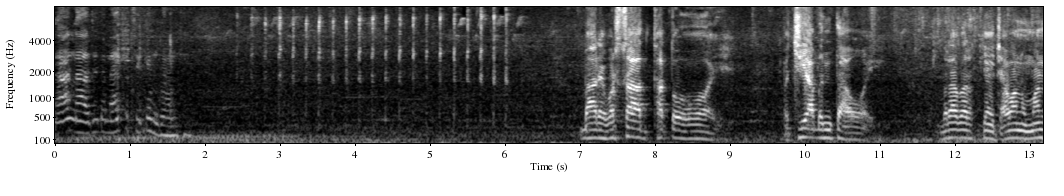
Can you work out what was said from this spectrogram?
ના ના હજી તો નાખ્યું છે. કેમ ગરમ છે? બારે વરસાદ થતો હોય, ભજીયા બનતા હોય, બરાબર ક્યાંય જવાનું મન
